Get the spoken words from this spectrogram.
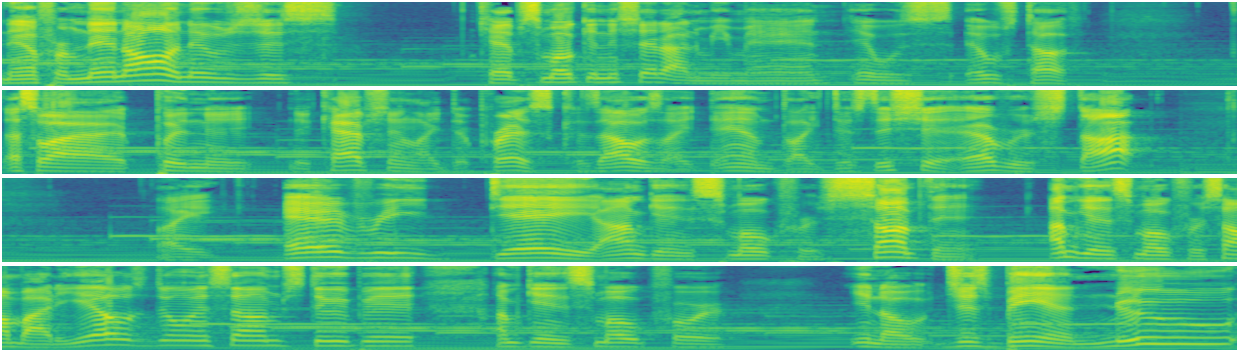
Then from then on, it was just kept smoking the shit out of me, man. It was it was tough. That's why I put in the, the caption like depressed, cause I was like, damn, like does this shit ever stop? Like every day I'm getting smoked for something. I'm getting smoked for somebody else doing something stupid. I'm getting smoked for, you know, just being new.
